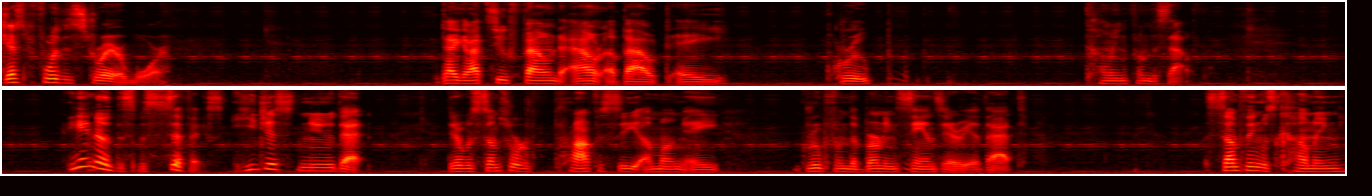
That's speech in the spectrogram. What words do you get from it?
just before the Destroyer War, Daigotsu found out about a group coming from the south. He didn't know the specifics. He just knew that there was some sort of prophecy among a group from the Burning Sands area that something was coming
